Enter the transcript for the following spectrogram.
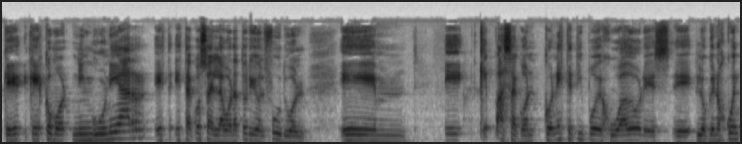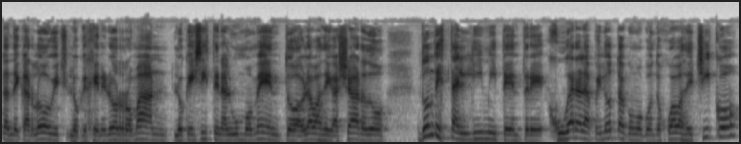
que, es como ningunear esta, esta, cosa del laboratorio del fútbol. Eh, eh, ¿Qué pasa con, con, este tipo de jugadores? Eh, lo que nos cuentan de Karlovich, lo que generó Román, lo que hiciste en algún momento, hablabas de Gallardo. ¿Dónde está el límite entre jugar a la pelota como cuando jugabas de chico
